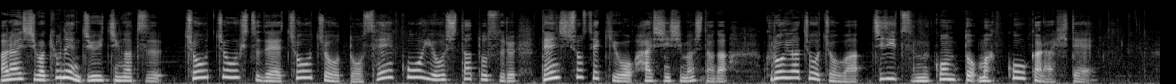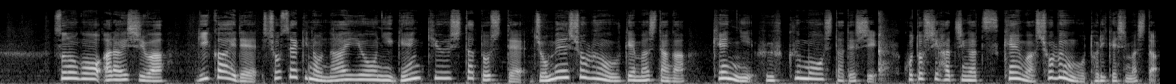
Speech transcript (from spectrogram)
荒井氏は去年11月、町長室で町長と性行為をしたとする電子書籍を配信しましたが、黒岩町長は事実無根と真っ向から否定。その後、荒井氏は議会で書籍の内容に言及したとして除名処分を受けましたが、県に不服申し立てし、今年8月、県は処分を取り消しました。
